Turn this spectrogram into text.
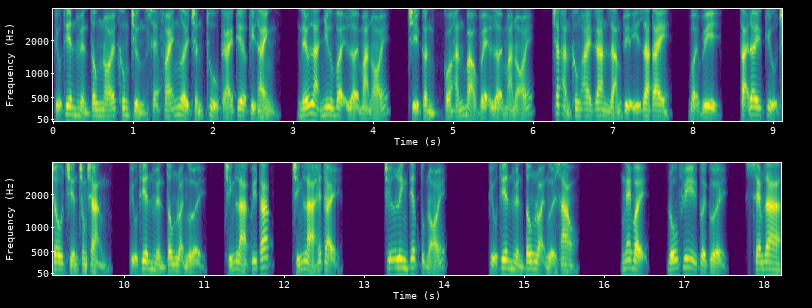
cựu thiên huyền tông nói không chừng sẽ phái người chấn thủ cái kia kỳ thành nếu là như vậy lời mà nói chỉ cần có hắn bảo vệ lời mà nói chắc hẳn không ai gan dám tùy ý ra tay bởi vì tại đây cựu châu chiến trong chẳng, cựu thiên huyền tông loại người chính là quy tắc, chính là hết thảy. Chữ linh tiếp tục nói, cựu thiên huyền tông loại người sao? Nghe vậy, đỗ phi cười cười, xem ra,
